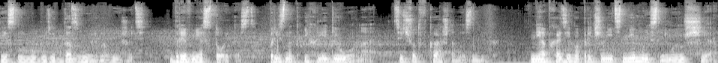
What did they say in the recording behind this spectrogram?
если ему будет дозволено выжить. Древняя стойкость, признак их легиона, течет в каждом из них. Необходимо причинить немыслимый ущерб,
